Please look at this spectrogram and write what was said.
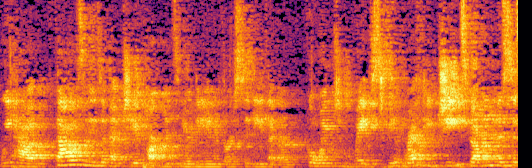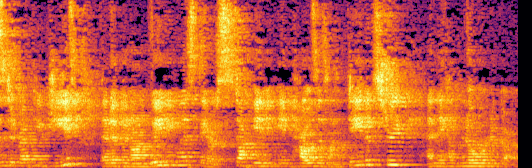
We have thousands of empty apartments near the university that are going to waste. We have refugees, government-assisted refugees that have been on waiting lists. They are stuck in, in houses on David Street and they have nowhere to go.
